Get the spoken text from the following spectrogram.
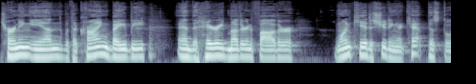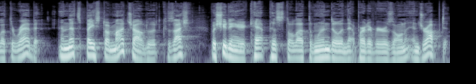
turning in with a crying baby and the harried mother and father. One kid is shooting a cat pistol at the rabbit. And that's based on my childhood because I sh- was shooting a cat pistol out the window in that part of Arizona and dropped it.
